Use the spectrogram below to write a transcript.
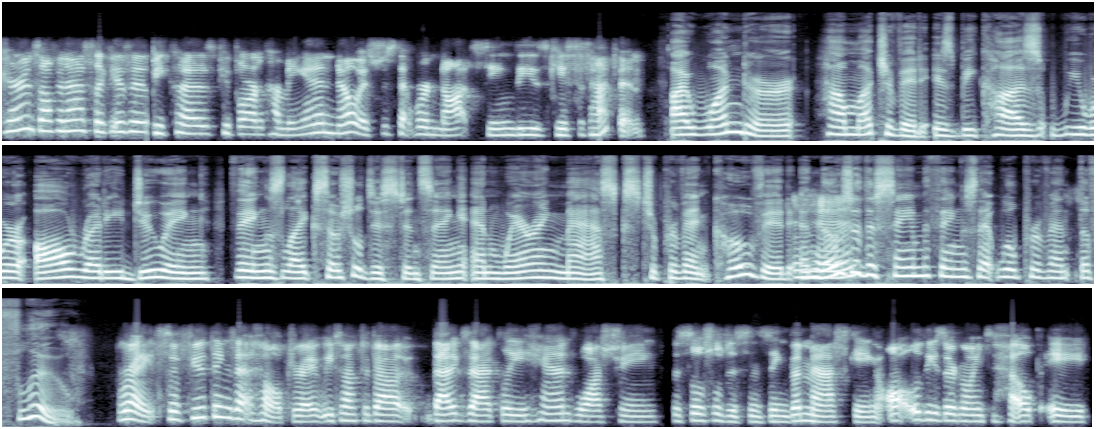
parents often ask, like, is it because people aren't coming in? No, it's just that we're not seeing these cases happen. I wonder how much of it is because we were already doing things like social distancing and wearing masks to prevent COVID. Mm-hmm. And those mm-hmm. are the same things that will prevent the flu. Right. So a few things that helped, right? We talked about that exactly hand washing, the social distancing, the masking. All of these are going to help a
